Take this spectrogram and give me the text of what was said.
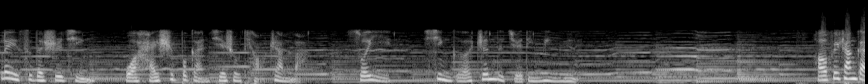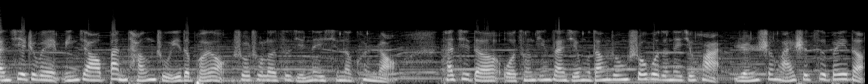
类似的事情，我还是不敢接受挑战吧。所以，性格真的决定命运。好，非常感谢这位名叫半糖主义的朋友说出了自己内心的困扰。他记得我曾经在节目当中说过的那句话：“人生来是自卑的。”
